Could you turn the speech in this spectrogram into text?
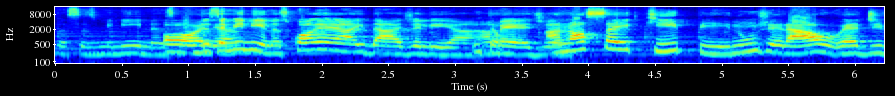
dessas meninas? Olha, Vamos dizer meninas, qual é a idade ali, a, então, a média? A nossa equipe, num geral, é de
